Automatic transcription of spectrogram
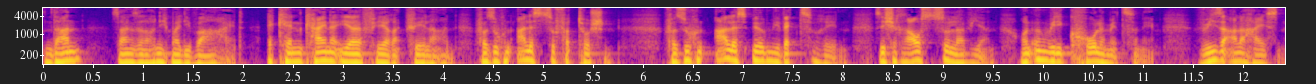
Und dann sagen sie noch nicht mal die Wahrheit erkennen keiner ihrer Fehler an, versuchen alles zu vertuschen, versuchen alles irgendwie wegzureden, sich rauszulavieren und irgendwie die Kohle mitzunehmen, wie sie alle heißen.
